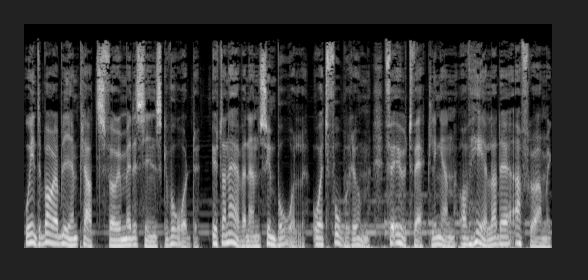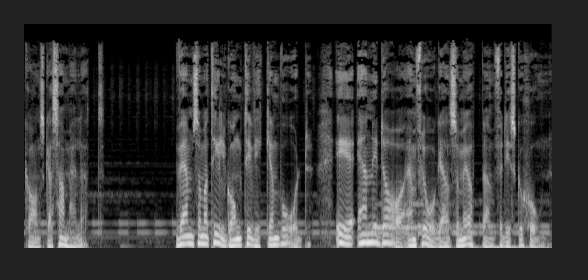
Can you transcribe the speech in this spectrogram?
Och inte bara bli en plats för medicinsk vård utan även en symbol och ett forum för utvecklingen av hela det afroamerikanska samhället. Vem som har tillgång till vilken vård är än idag en fråga som är öppen för diskussion.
